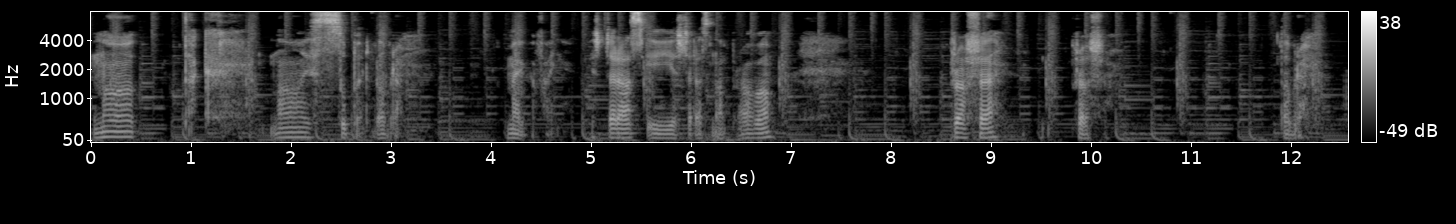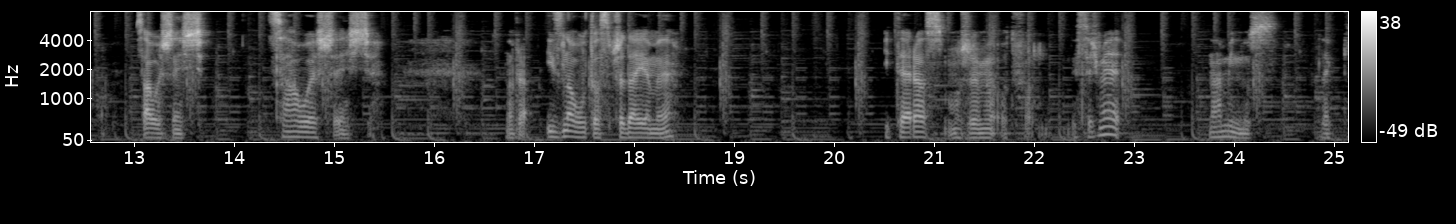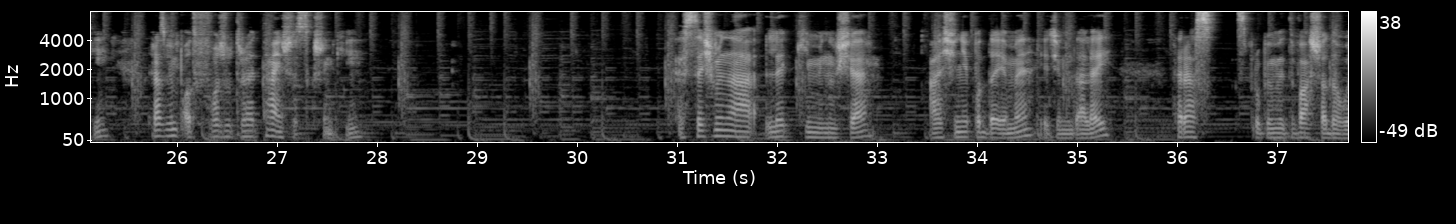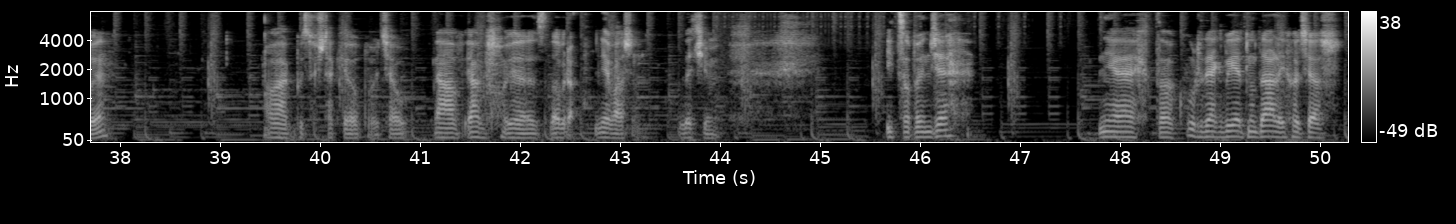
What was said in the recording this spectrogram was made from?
No, tak. No, jest super, dobra. Mega fajnie. Jeszcze raz i jeszcze raz na prawo. Proszę. Proszę. Dobra. Całe szczęście. Całe szczęście. Dobra, i znowu to sprzedajemy. Teraz możemy otworzyć. Jesteśmy na minus lekki. Teraz bym otworzył trochę tańsze skrzynki. Jesteśmy na lekkim minusie, ale się nie poddajemy. Jedziemy dalej. Teraz spróbujemy dwa shadowy. O, jakby coś takiego poleciał. A, jakby jest, dobra, nieważne. Lecimy. I co będzie? Niech to, kurde, jakby jedno dalej chociaż.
